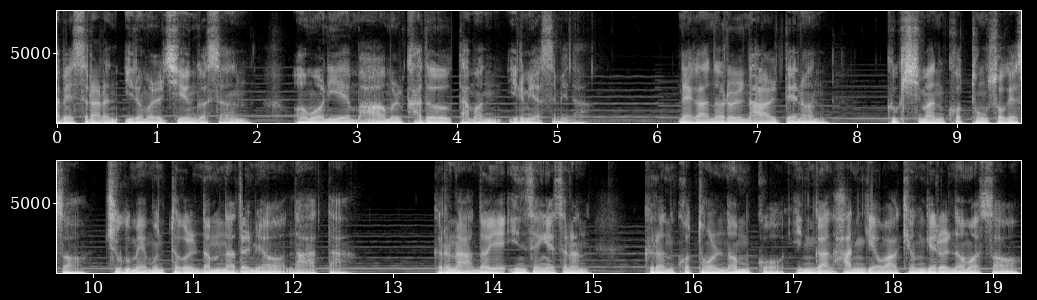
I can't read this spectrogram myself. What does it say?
야베스라는 이름을 지은 것은 어머니의 마음을 가득 담은 이름이었습니다. 내가 너를 낳을 때는 극심한 고통 속에서 죽음의 문턱을 넘나들며 나았다. 그러나 너의 인생에서는 그런 고통을 넘고 인간 한계와 경계를 넘어서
